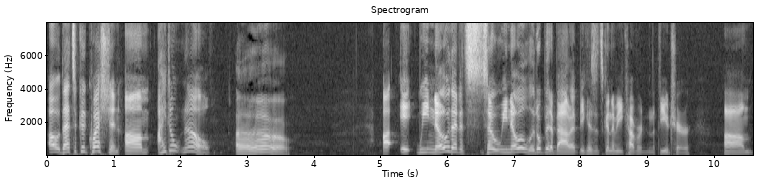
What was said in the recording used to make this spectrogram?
Oh, that's a good question. Um, I don't know. Oh, Uh, it we know that it's so we know a little bit about it because it's going to be covered in the future. Um,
